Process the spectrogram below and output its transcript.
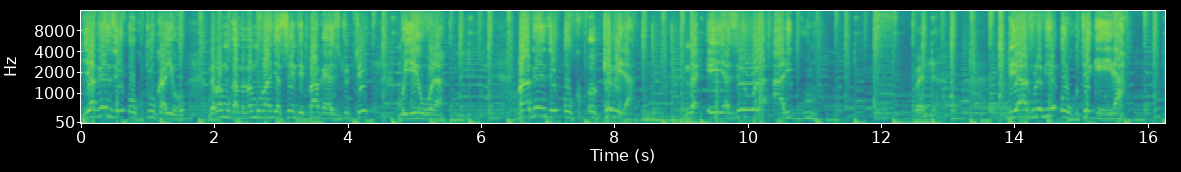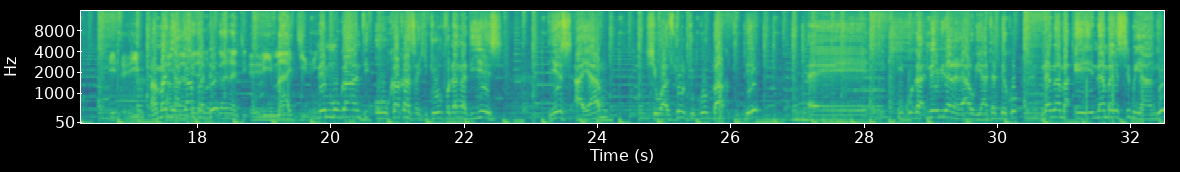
Yagenze okutuukayo nga bamugamba bamubanja sente banka yazitutte mbu yeewola. Bagenze ok- okukebera nga eyazeewola ali ggulu. Byatulemye okutegeera. Amannya agampadde- nemugaa nti okakasa kituufu nanga nti yes yes i am. She was told to go back today. Eh, n'ebirala awo byataddeko. Nagamba eyo enamba yesimu yange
